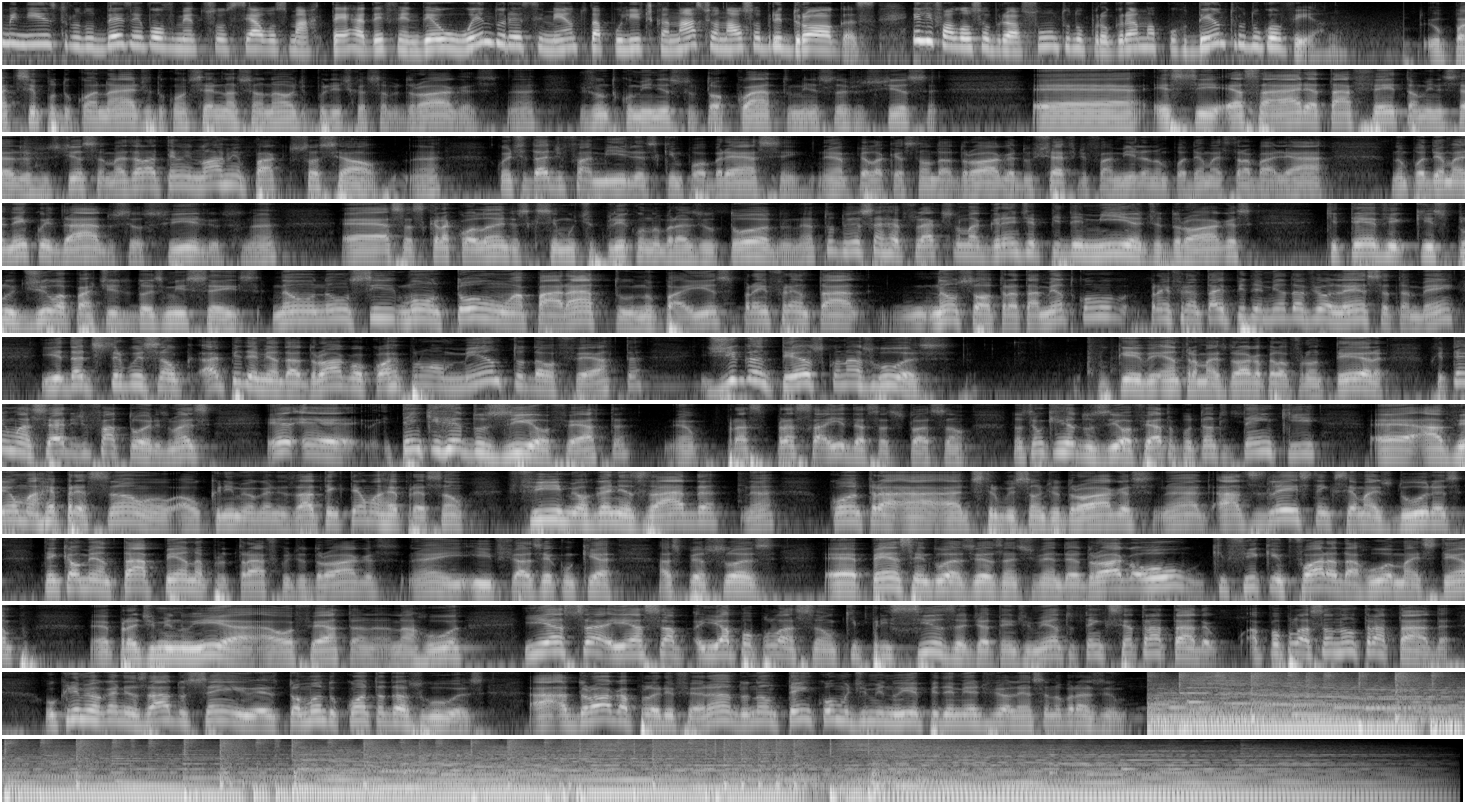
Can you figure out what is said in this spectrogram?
ministro do Desenvolvimento Social, Osmar Terra, defendeu o endurecimento da política nacional sobre drogas. Ele falou sobre o assunto no programa Por Dentro do Governo. Eu participo do CONAD, do Conselho Nacional de Política sobre Drogas, né, junto com o ministro Torquato, ministro da Justiça. É, esse, essa área está feita ao Ministério da Justiça, mas ela tem um enorme impacto social. Né? Quantidade de famílias que empobrecem né, pela questão da droga, do chefe de família não poder mais trabalhar, não poder mais nem cuidar dos seus filhos, né? É, essas cracolândias que se multiplicam no Brasil todo, né? tudo isso é reflexo de uma grande epidemia de drogas que teve que explodiu a partir de 2006. Não, não se montou um aparato no país para enfrentar não só o tratamento, como para enfrentar a epidemia da violência também e da distribuição. A epidemia da droga ocorre por um aumento da oferta gigantesco nas ruas, porque entra mais droga pela fronteira, porque tem uma série de fatores, mas é, é, tem que reduzir a oferta né, para sair dessa situação. Nós temos que reduzir a oferta, portanto, tem que é, haver uma repressão ao, ao, crime organizado, tem que ter uma repressão firme, organizada, né, contra a, a distribuição de drogas. Né? As leis têm que ser mais duras, tem que aumentar a pena para o tráfico de drogas né? e, e, fazer com que a, as pessoas é, pensem duas vezes antes de vender droga ou que fiquem fora da rua mais tempo é, para diminuir a, a oferta na, na, rua. E, essa, e, essa, e a população que precisa de atendimento tem que ser tratada. A população não tratada. O crime organizado sem tomando conta das ruas a, a droga proliferando não tem como diminuir a epidemia de violência no Brasil.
